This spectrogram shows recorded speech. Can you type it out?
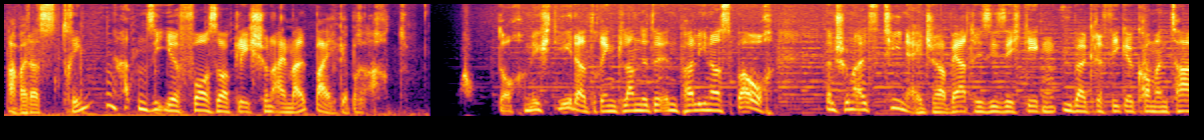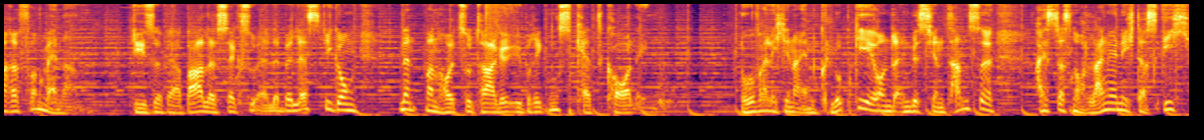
aber das Trinken hatten sie ihr vorsorglich schon einmal beigebracht. Doch nicht jeder Drink landete in Palinas Bauch, denn schon als Teenager wehrte sie sich gegen übergriffige Kommentare von Männern. Diese verbale sexuelle Belästigung nennt man heutzutage übrigens Catcalling. Nur weil ich in einen Club gehe und ein bisschen tanze, heißt das noch lange nicht, dass ich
